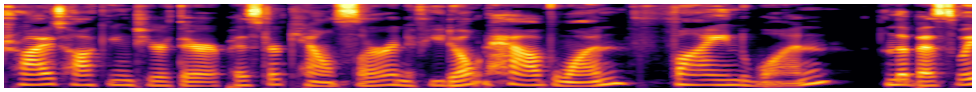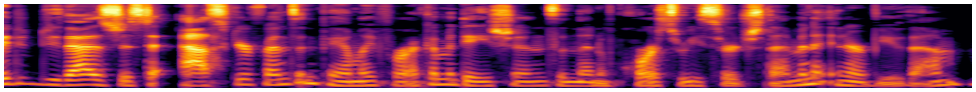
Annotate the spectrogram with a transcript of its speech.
Try talking to your therapist or counselor. And if you don't have one, find one. And the best way to do that is just to ask your friends and family for recommendations and then, of course, research them and interview them.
